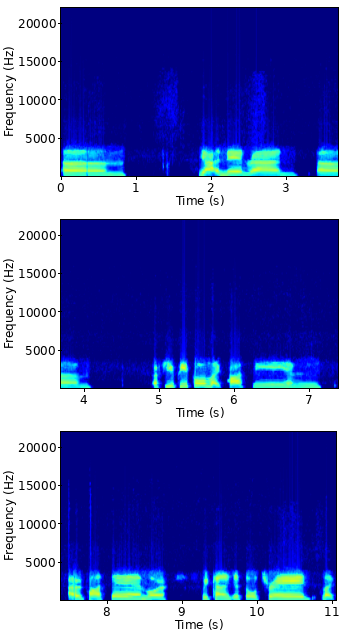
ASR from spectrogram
Um, yeah, and then ran um, a few people like past me, and I would pass them, or we kind of just all trade. Like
